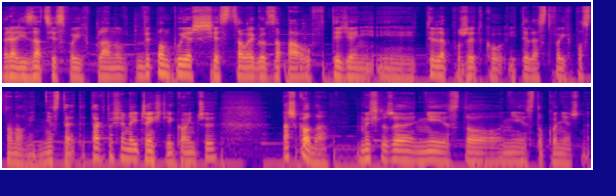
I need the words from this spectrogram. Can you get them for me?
realizacje swoich planów. Wypompujesz się z całego zapału w tydzień i tyle pożytku i tyle z twoich postanowień. Niestety, tak to się najczęściej kończy. A szkoda. Myślę, że nie jest to, nie jest to konieczne.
